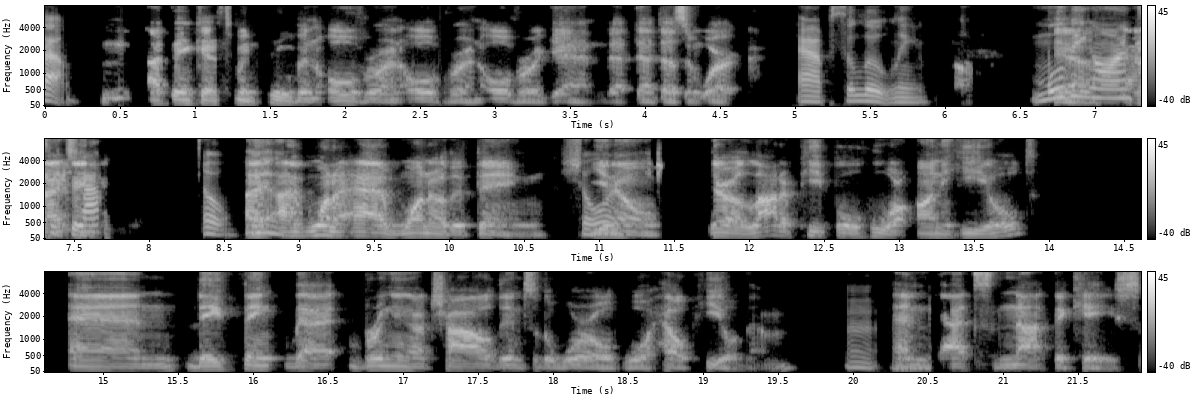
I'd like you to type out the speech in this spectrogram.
So I think it's been proven over and over and over again that that doesn't work. Absolutely. Moving yeah. on and to chapter. Oh, I, I want to add one other thing. Sure. You know, there are a lot of people who are unhealed and they think that bringing a child into the world will help heal them. Mm-hmm. And that's not the case.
